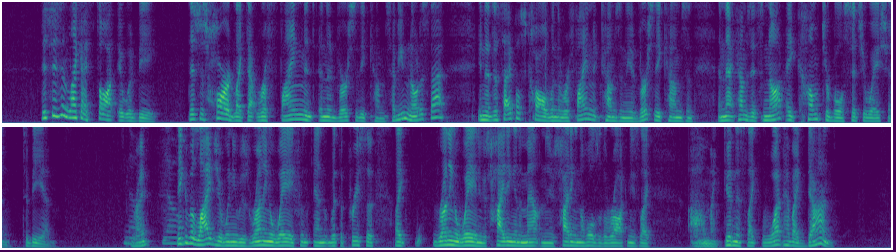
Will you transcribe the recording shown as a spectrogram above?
this isn't like I thought it would be. This is hard, like that refinement and adversity comes. Have you noticed that? In a disciple's call, when the refinement comes and the adversity comes and, and that comes, it's not a comfortable situation to be in. No. Right? No. Think of Elijah when he was running away from and with the priests, uh, like running away, and he was hiding in the mountain, and he was hiding in the holes of the rock, and he's like, "Oh my goodness! Like, what have I done?"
